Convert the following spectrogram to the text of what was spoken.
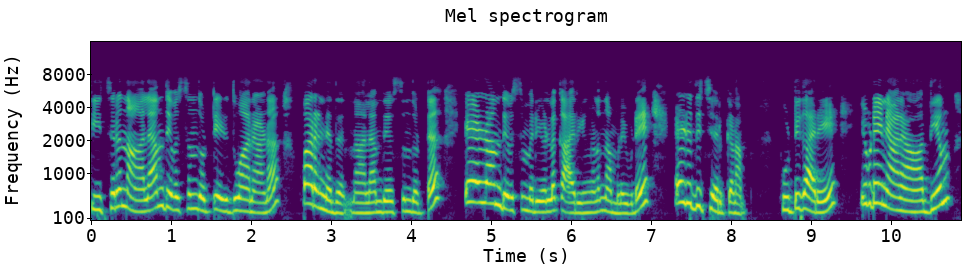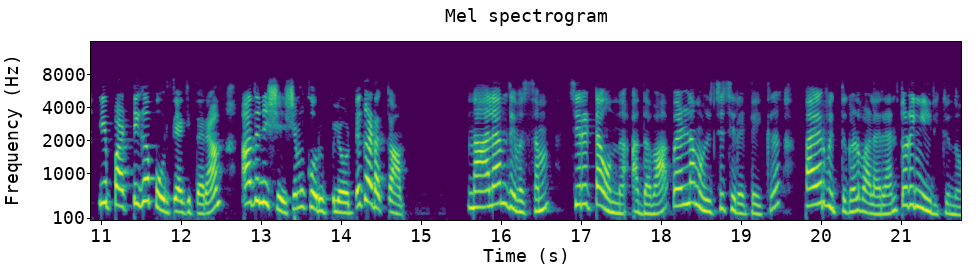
ടീച്ചർ നാലാം ദിവസം തൊട്ട് എഴുതുവാനാണ് പറഞ്ഞത്. നാലാം ദിവസം തൊട്ട് ഏഴാം ദിവസം വരെയുള്ള കാര്യങ്ങൾ നമ്മളിവിടെ എഴുതി ചേർക്കണം. കൂട്ടുകാരെ ഇവിടെ ഞാൻ ആദ്യം ഈ പട്ടിക പൂർത്തിയാക്കി തരാം. അതിനുശേഷം കുറിപ്പിലോട്ട് കടക്കാം. നാലാം ദിവസം ചിരട്ട ഒന്ന് അഥവാ വെള്ളമൊഴിച്ച ചിരട്ടയ്ക്ക് പയർ വിത്തുകൾ വളരാൻ തുടങ്ങിയിരിക്കുന്നു.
